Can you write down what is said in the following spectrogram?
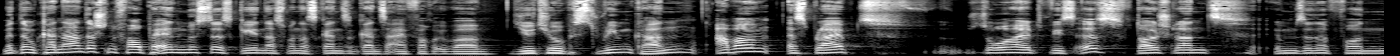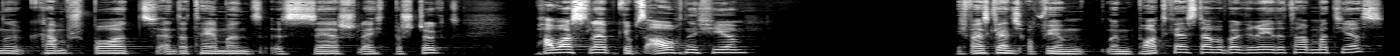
Mit einem kanadischen VPN müsste es gehen, dass man das Ganze ganz einfach über YouTube streamen kann. Aber es bleibt so halt, wie es ist. Deutschland im Sinne von Kampfsport, Entertainment ist sehr schlecht bestückt. Power Slap gibt es auch nicht hier. Ich weiß gar nicht, ob wir im, Podcast darüber geredet haben, Matthias.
